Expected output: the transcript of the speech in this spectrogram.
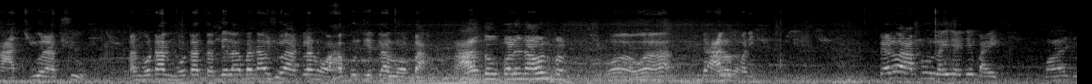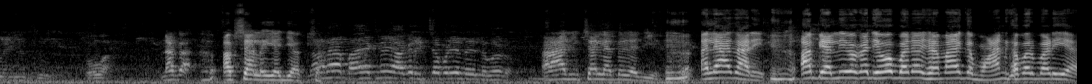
સાચું રાખશું. અને મોટા મોટા તબેલા બનાવશું આટલા વહાપુર જેટલા લોબા. હાલ તો ઉપાડીને આવો ને પણ. વાહ વાહ ચાલુ પડી પેલો આપણું લઈ જાય બાઈક. બાઈક હોવા અક્ષા લઈ જાય અક્ષા. ના ના બાઈક નહીં આગળ રિક્ષા પડી લઈ લેતો જજે. અલે આ તારે. આ પહેલી વખત એવો બન્યો છે અમારે કે ભણાને ખબર પડી હે.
